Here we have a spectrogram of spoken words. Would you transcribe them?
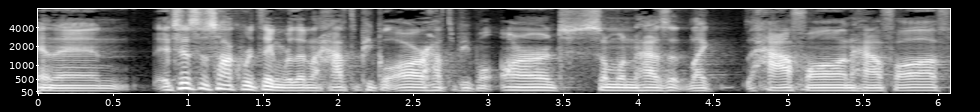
And then it's just this awkward thing where then half the people are, half the people aren't. Someone has it like half on, half off.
